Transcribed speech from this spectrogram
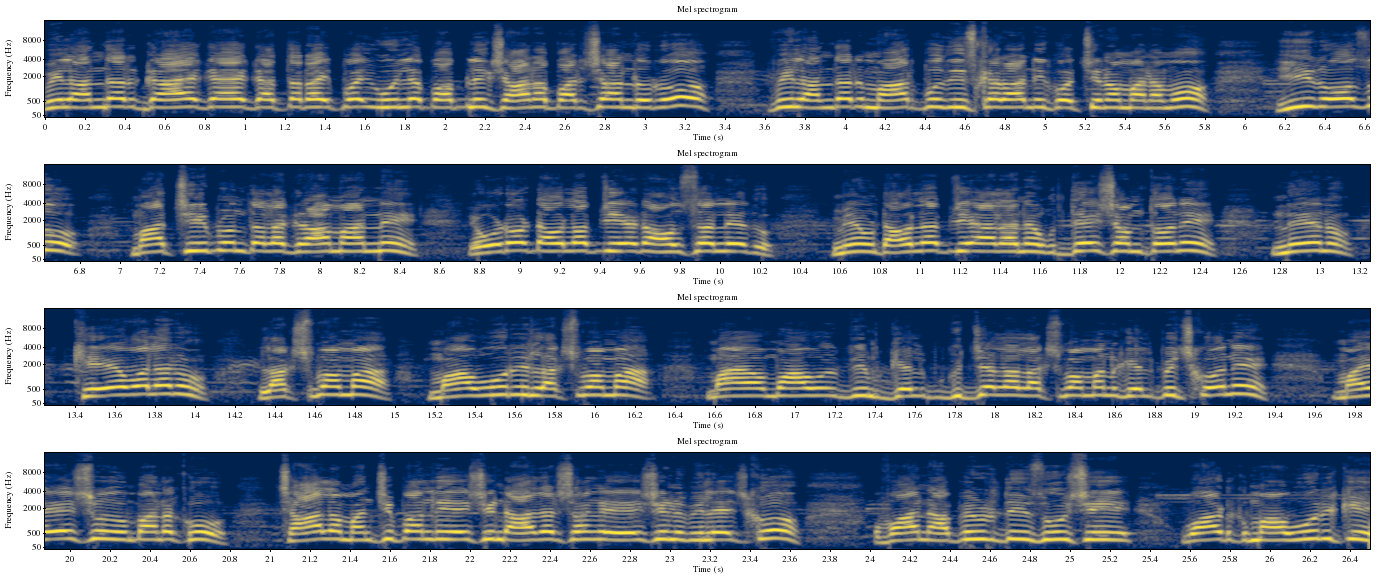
వీళ్ళందరూ గాయ గాయ గత్తరైపోయి ఊళ్ళో పబ్లిక్ చాలా పరిశానురు వీళ్ళందరూ మార్పు తీసుకురానికి వచ్చినాం మనము. ఈరోజు మా చీపుంతల గ్రామాన్ని ఎవడో డెవలప్ చేయడం అవసరం లేదు. మేము డెవలప్ చేయాలనే ఉద్దేశంతో నేను కేవలం లక్ష్మమ్మ మా ఊరి లక్ష్మమ్మ మా మా ఊరి లక్ష్మమ్మ గుజ్జల గెలిపించుకొని మహేష్ మనకు చాలా మంచి పనులు చేసిండు ఆదర్శంగా చేసిండు విలేజ్కు వాని అభివృద్ధి చూసి వాడికి మా ఊరికి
